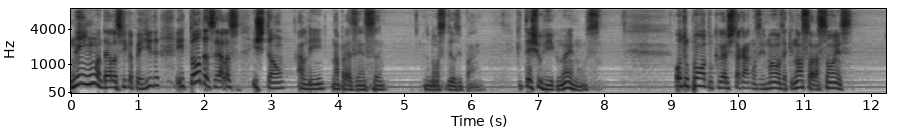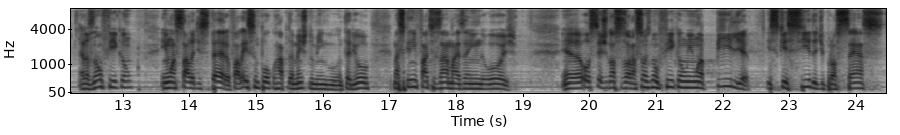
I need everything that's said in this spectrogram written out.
Nenhuma delas fica perdida e todas elas estão ali na presença do nosso Deus e Pai. Que texto rico, não é, irmãos? Outro ponto que eu quero destacar com os irmãos é que nossas orações, elas não ficam em uma sala de espera. Eu falei isso um pouco rapidamente no domingo anterior, mas queria enfatizar mais ainda hoje. É, ou seja, nossas orações não ficam em uma pilha esquecida de processo,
